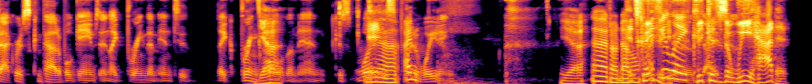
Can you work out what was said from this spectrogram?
backwards compatible games and like bring them into like bring Yeah. all of them in. Because what is Yeah, the point I'm- of waiting? Yeah. I don't know. It's crazy I feel because- like because the Wii had it.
